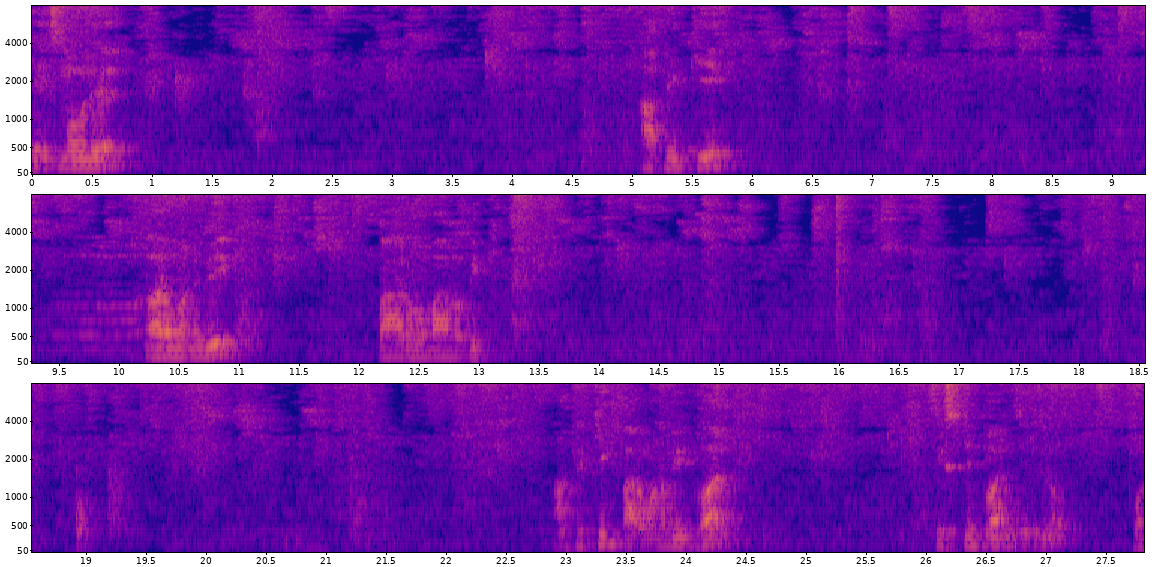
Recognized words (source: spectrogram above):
এক্স মৌলের আপেক্ষিক পারমাণবিক পারমাণবিক আপেক্ষিক পারমাণবিক ভর sixteen point zero zero four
